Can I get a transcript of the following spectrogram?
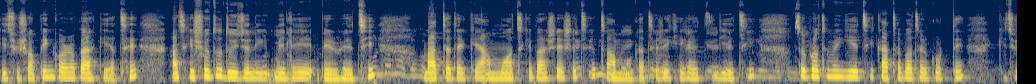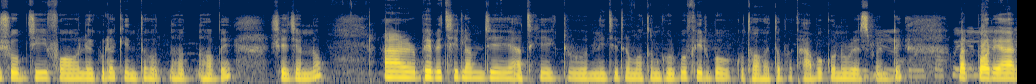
কিছু শপিং করা বাকি আছে। আজকে শুধু দুইজনই মিলে বের হয়েছি। বাচ্চাদেরকে আম্মু আজকে বাসে এসেছে, তো আম্মুর কাছে রেখে গিয়েছি। তো প্রথমে গিয়েছি কাঁচা বাজার করতে। কিছু সবজি, ফল, এগুলো কিনতে হবে সেই জন্য আর ভেবেছিলাম যে আজকে একটু নিজেদের মতন ঘুরবো ফিরবো কোথাও হয়তো বা খাব কোনো রেস্টুরেন্টে বাট পরে আর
